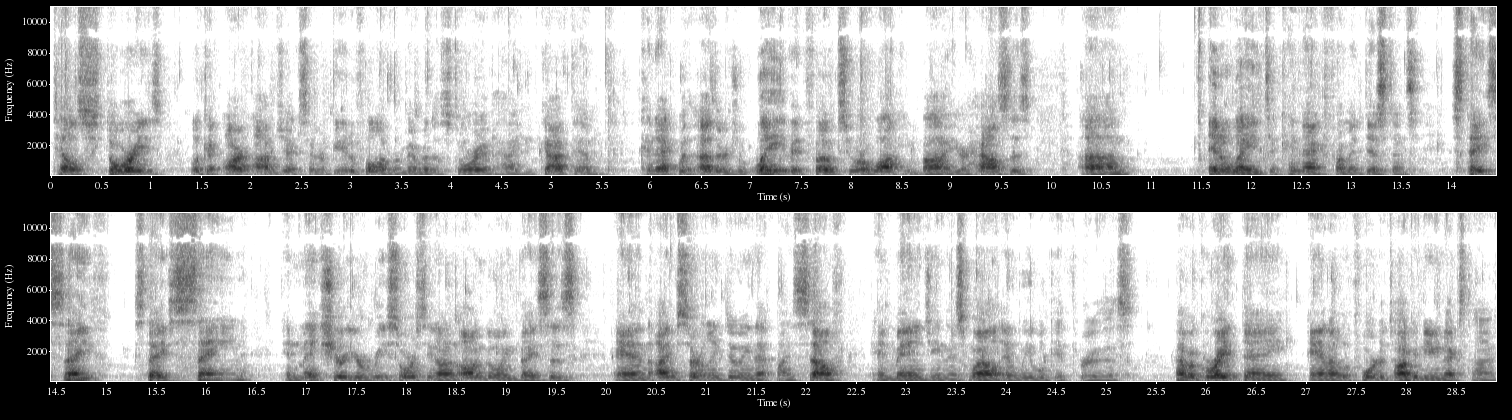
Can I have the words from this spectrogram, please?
Tell stories, look at art objects that are beautiful, and remember the story of how you got them. Connect with others, wave at folks who are walking by your houses um, in a way to connect from a distance. Stay safe, stay sane, and make sure you're resourcing on an ongoing basis. And I'm certainly doing that myself and managing this well, and we will get through this. Have a great day, and I look forward to talking to you next time.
